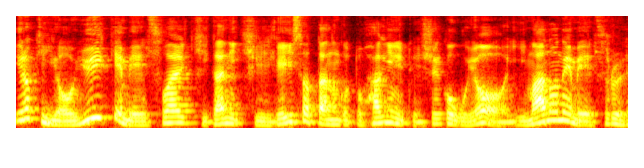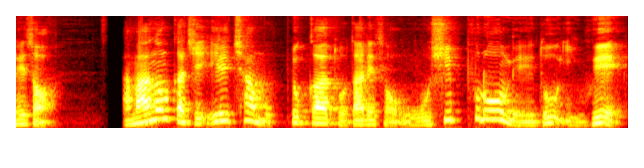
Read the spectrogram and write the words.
이렇게 여유있게 매수할 기간이 길게 있었다는 것도 확인이 되실 거고요. 2만원에 매수를 해서 4만원까지 1차 목표가 도달해서 50% 매도 이후에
